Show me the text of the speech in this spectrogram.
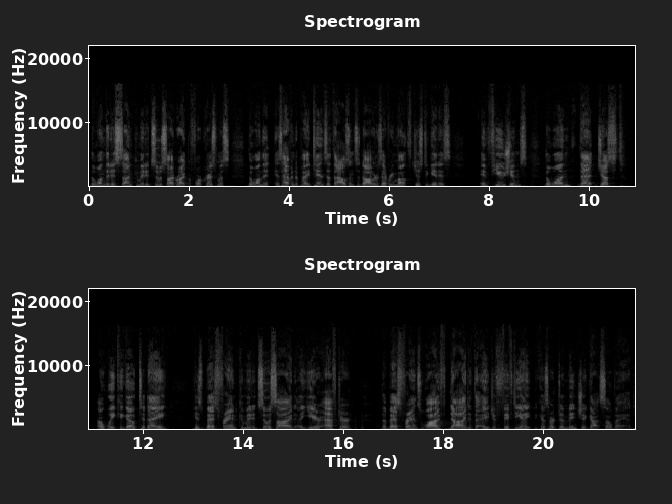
the one that his son committed suicide right before christmas the one that is having to pay tens of thousands of dollars every month just to get his infusions, the one that just a week ago today, his best friend committed suicide a year after the best friend's wife died at the age of 58 because her dementia got so bad.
